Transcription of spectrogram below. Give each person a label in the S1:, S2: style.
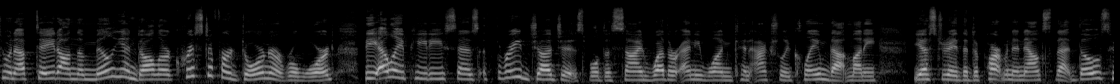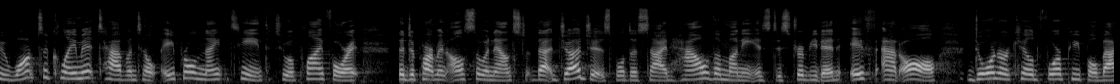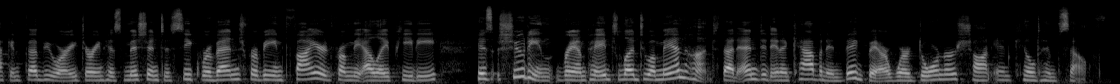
S1: To an update on the million dollar Christopher Dorner reward, the LAPD says three judges will decide whether anyone can actually claim that money. Yesterday, the department announced that those who want to claim it have until April 19th to apply for it. The department also announced that judges will decide how the money is distributed, if at all. Dorner killed four people back in February during his mission to seek revenge for being fired from the LAPD. His shooting rampage led to a manhunt that ended in a cabin in Big Bear where Dorner shot and killed himself.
